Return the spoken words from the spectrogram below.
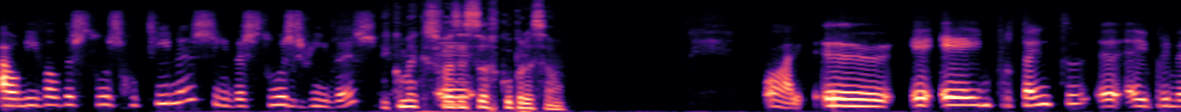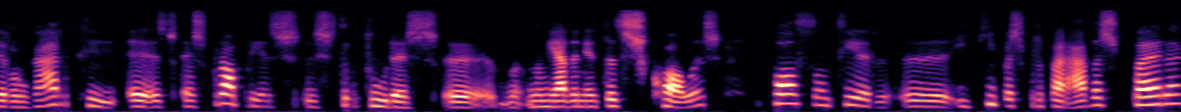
ao nível das suas rotinas e das suas vidas. E como é que se faz uh, essa recuperação? Olha, é, é, importante, em primeiro lugar, que as, as próprias estruturas, nomeadamente as escolas, possam ter equipas preparadas para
